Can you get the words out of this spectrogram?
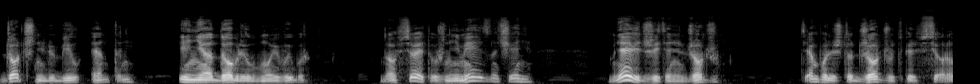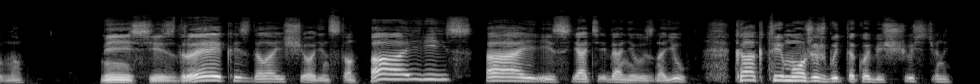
Джордж не любил Энтони и не одобрил бы мой выбор. Но все это уже не имеет значения. Мне ведь жить, а не Джорджу. Тем более, что Джорджу теперь все равно. Миссис Дрейк издала еще один стон. «Айрис, Айрис, я тебя не узнаю. Как ты можешь быть такой бесчувственной?»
